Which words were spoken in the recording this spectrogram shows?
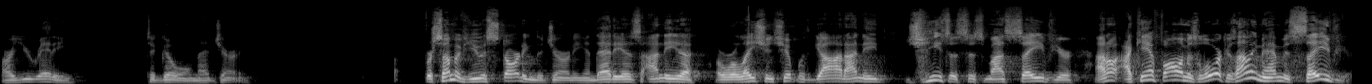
Are you ready to go on that journey? For some of you, is starting the journey, and that is, I need a, a relationship with God. I need Jesus as my Savior. I don't, I can't follow Him as Lord because I don't even have Him as Savior.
